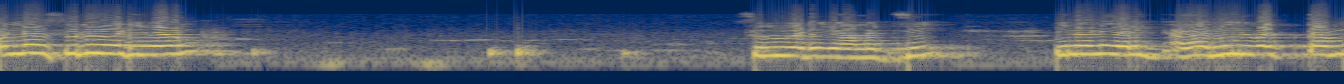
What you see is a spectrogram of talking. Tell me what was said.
ஒன்று சுரு வடிவம் சுருவடி கேலக்சி இன்னொன்று எலிக் அதாவது நீள்வட்டம்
